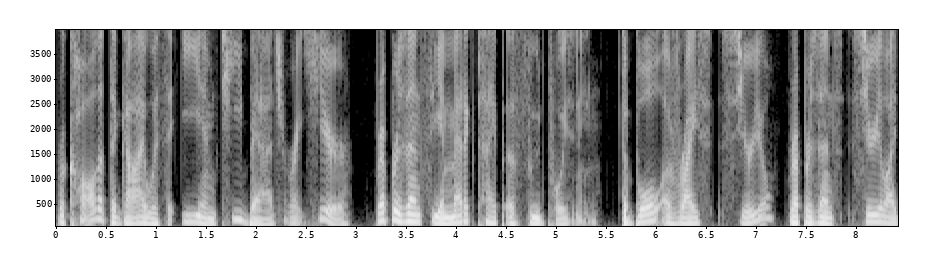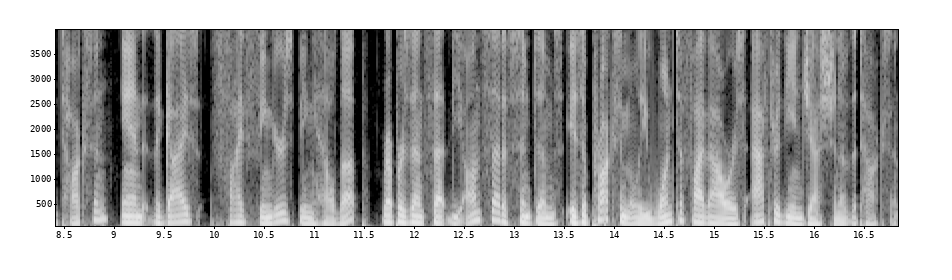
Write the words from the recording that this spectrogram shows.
recall that the guy with the EMT badge right here represents the emetic type of food poisoning. The bowl of rice cereal represents cereulide toxin, and the guy's five fingers being held up represents that the onset of symptoms is approximately one to five hours after the ingestion of the toxin.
